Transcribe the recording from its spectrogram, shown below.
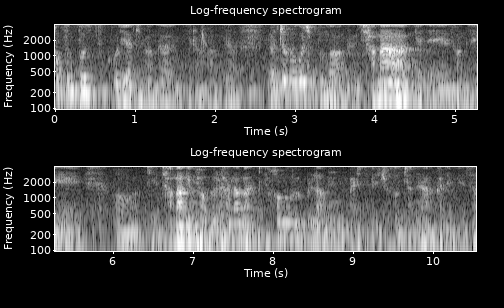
허프포스트 코리아 김한강이라고 하고요. 여쭤보고 싶은 건 그 자막에 대해서인데 어, 자막의 벽을 하나만 허물라고 말씀해 주셨었잖아요. 아카데미에서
